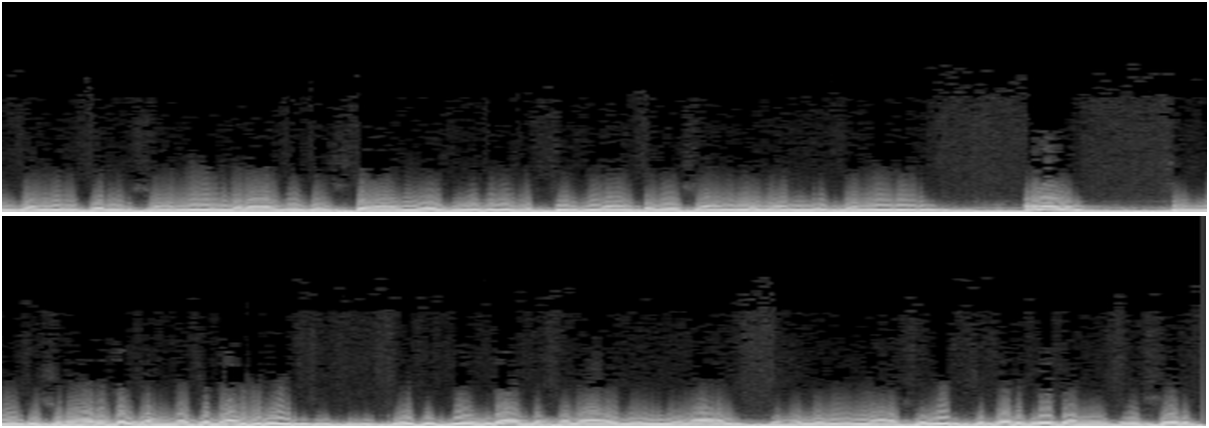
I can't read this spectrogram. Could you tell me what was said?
الجنة پریشانی برای گذشته موجود ہے بیان پریشان لگا الجنة اور چیزی کہ شمار بجنت میں ہمیں چیزی کیونکہ جندہ بخلائے جلال اللہ شریف سے در بیتنی اس شرک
